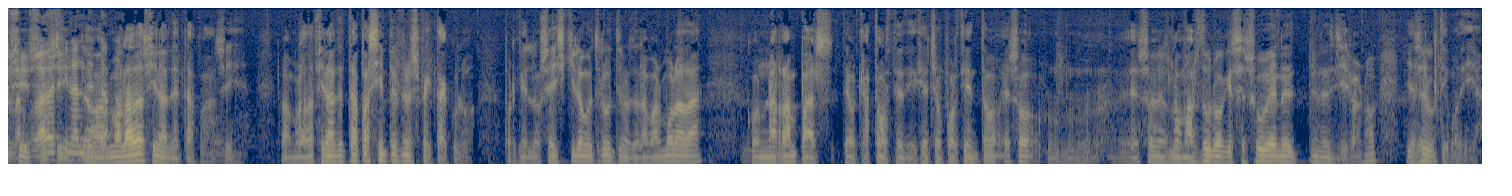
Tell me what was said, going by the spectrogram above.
marmolada es final de etapa. La marmolada es final de etapa, sí. La marmolada final de etapa siempre es un espectáculo, porque los seis kilómetros últimos de la marmolada con unas rampas del 14-18%, eso, eso es lo más duro que se sube en el, en el Giro, ¿no? Y es el último día.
